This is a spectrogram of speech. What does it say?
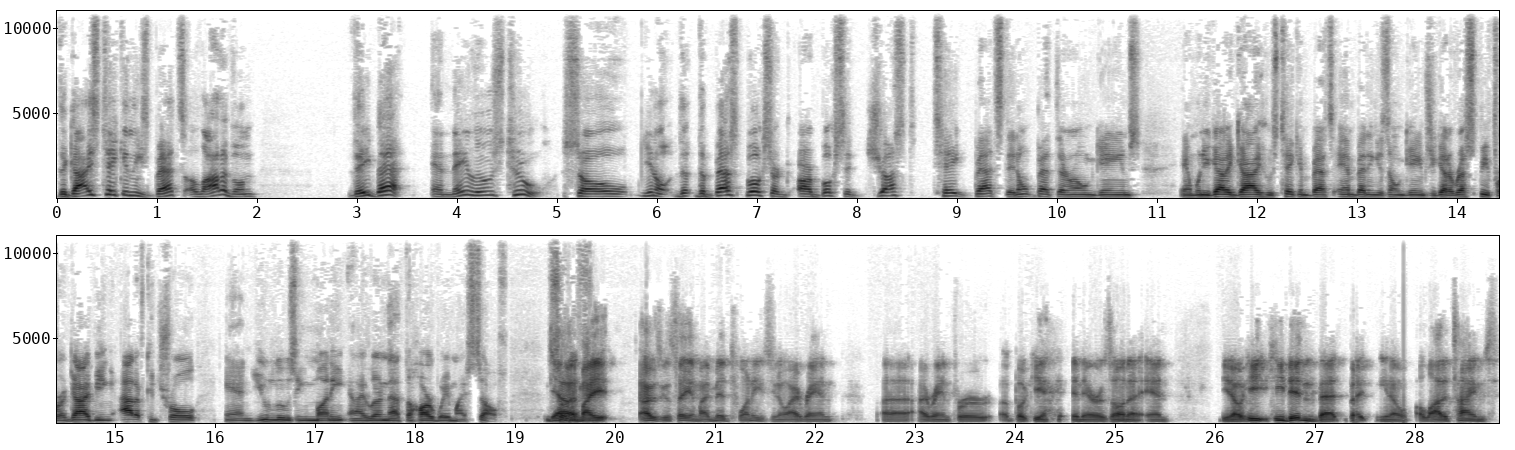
the guys taking these bets a lot of them they bet and they lose too. So, you know, the, the best books are, are books that just take bets. They don't bet their own games. And when you got a guy who's taking bets and betting his own games, you got a recipe for a guy being out of control and you losing money. And I learned that the hard way myself. Yeah, so in my I was gonna say in my mid twenties, you know, I ran uh, I ran for a bookie in Arizona, and you know he he didn't bet, but you know a lot of times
